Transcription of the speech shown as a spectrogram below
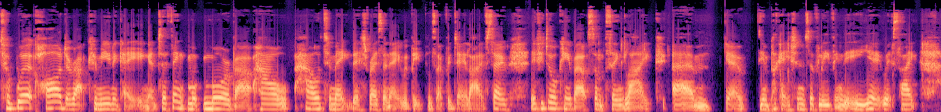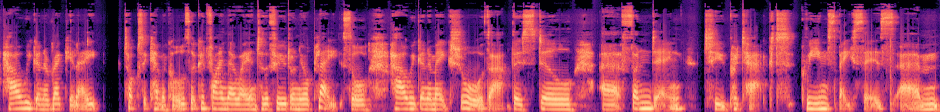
to work harder at communicating and to think m- more about how how to make this resonate with people's everyday lives. So if you're talking about something like um, you know the implications of leaving the EU, it's like how are we going to regulate toxic chemicals that could find their way into the food on your plates, or how are we going to make sure that there's still uh, funding to protect green spaces? Um,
